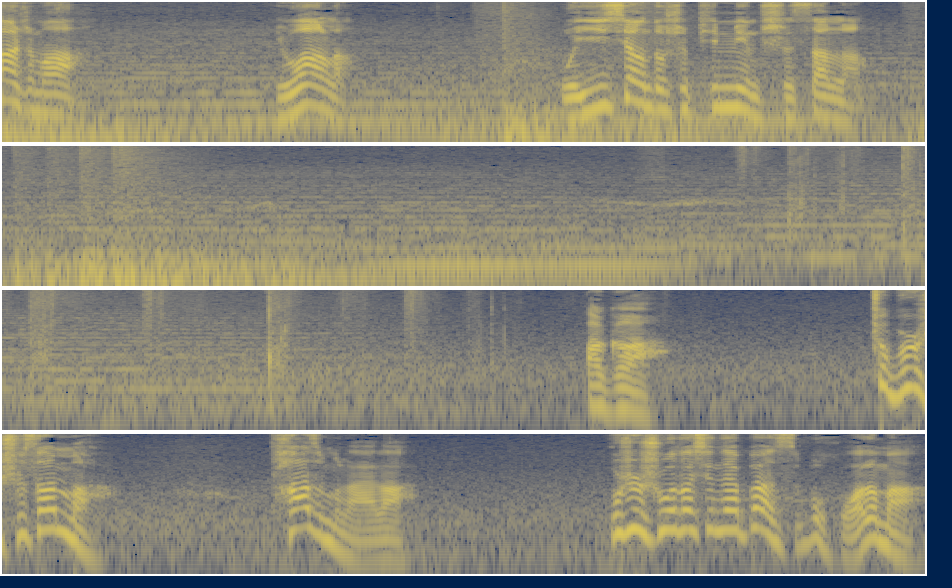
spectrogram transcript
怕什么？你忘了，我一向都是拼命十三郎。八哥，这不是十三吗？他怎么来了？不是说他现在半死不活了吗？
